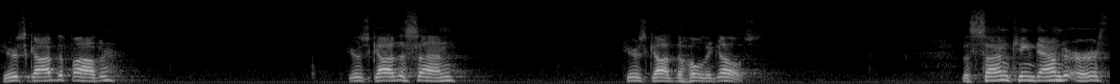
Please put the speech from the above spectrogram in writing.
here's God the Father, here's God the Son, here's God the Holy Ghost. The Son came down to earth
